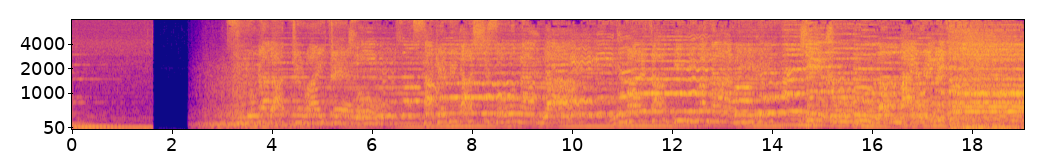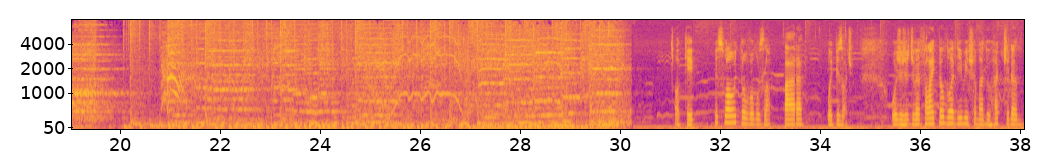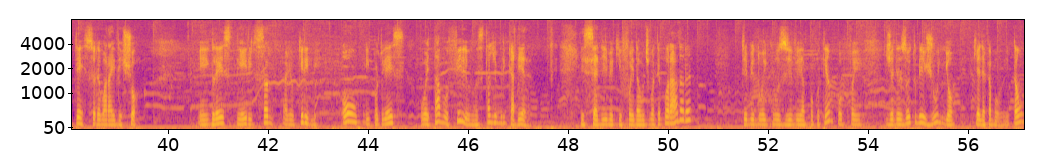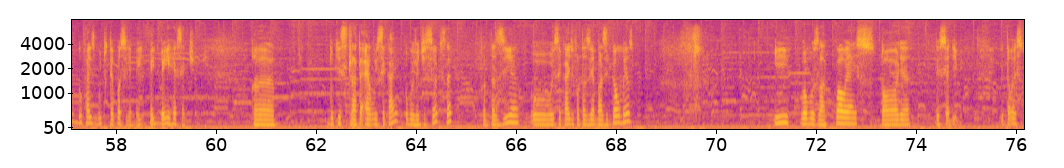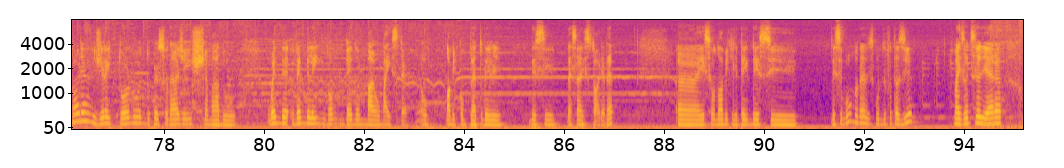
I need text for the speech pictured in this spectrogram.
Ok, pessoal, então vamos lá para o episódio. Hoje a gente vai falar então do anime chamado Hachirante Suremarai Desho. Em inglês, The Eighth Son, Are You Kidding Me? Ou, em português, O Oitavo Filho, Você Tá de Brincadeira? Esse anime aqui foi da última temporada, né? Terminou inclusive há pouco tempo, foi dia 18 de junho que ele acabou. Então não faz muito tempo assim, é bem, bem, bem recente. Ah, do que se trata? É um Isekai, como eu já disse antes, né? Fantasia, o Isekai de fantasia basicão mesmo. E vamos lá, qual é a história desse anime? Então a história gira em torno do personagem chamado Wende Wendelin von Baumeister. É o nome completo dele desse, dessa história, né? Ah, esse é o nome que ele tem nesse, nesse mundo, né? Nesse mundo de fantasia. Mas antes ele era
